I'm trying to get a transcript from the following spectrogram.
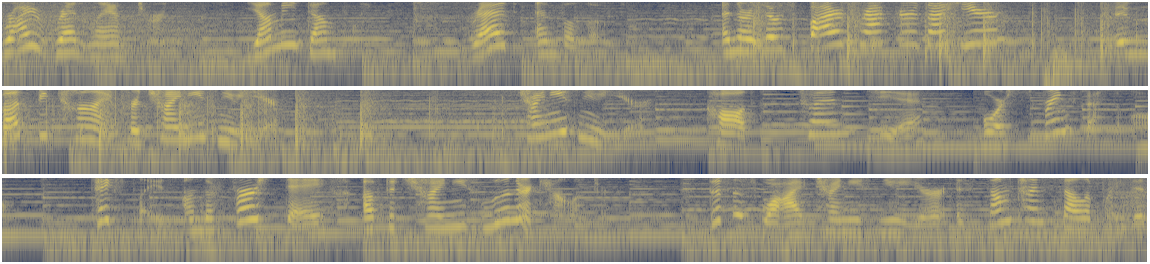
bright red lanterns, yummy dumplings, red envelopes. And are those firecrackers I hear? It must be time for Chinese New Year. Chinese New Year, called 春节 or Spring Festival, takes place on the first day of the Chinese lunar calendar. This is why Chinese New Year is sometimes celebrated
